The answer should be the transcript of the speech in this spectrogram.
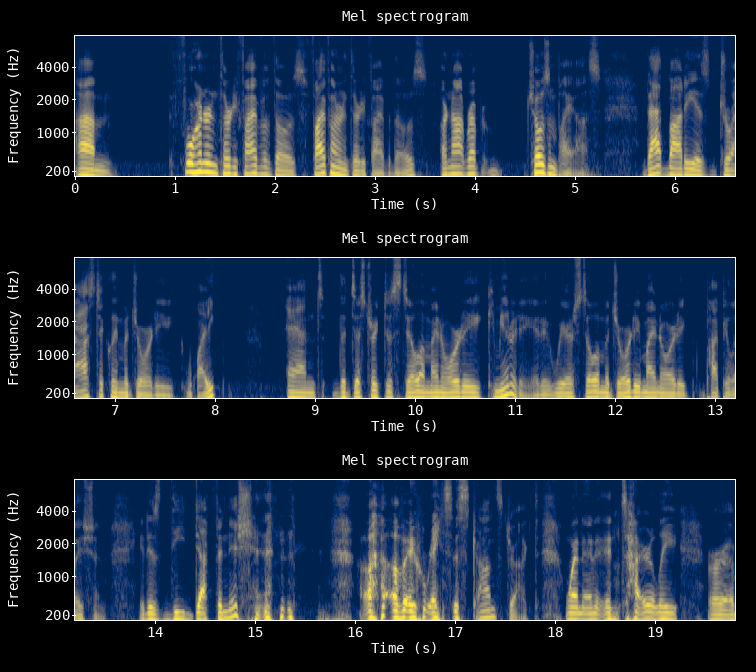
Um, 435 of those, 535 of those, are not rep- chosen by us. That body is drastically majority white, and the district is still a minority community. It, we are still a majority minority population. It is the definition of a racist construct when an entirely or a,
